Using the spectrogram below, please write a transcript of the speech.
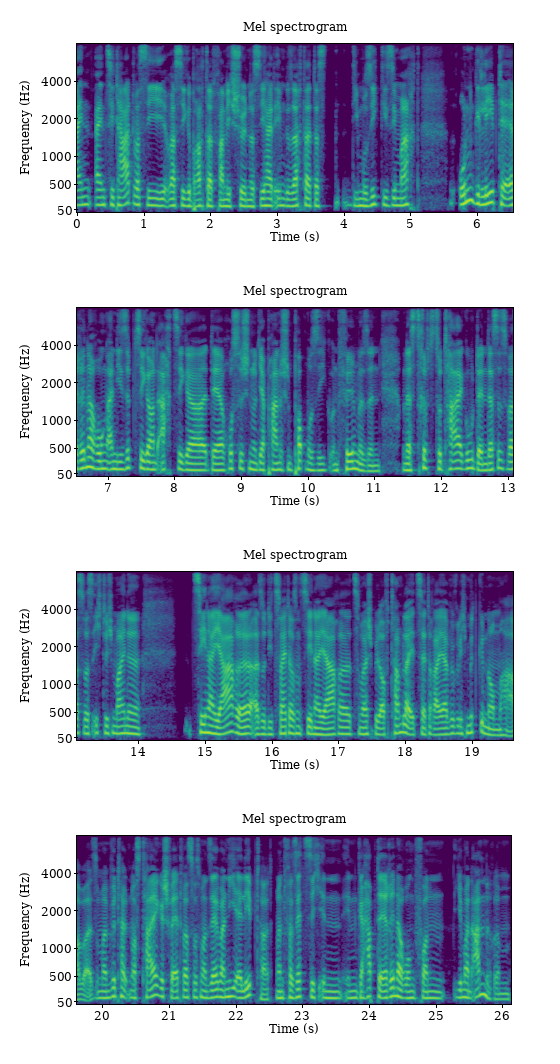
ein, ein Zitat, was sie, was sie gebracht hat, fand ich schön, dass sie halt eben gesagt hat, dass die Musik, die sie macht, ungelebte Erinnerungen an die 70er und 80er der russischen und japanischen Popmusik und Filme sind. Und das trifft total gut, denn das ist was, was ich durch meine Zehner Jahre, also die 2010er Jahre zum Beispiel auf Tumblr etc. ja wirklich mitgenommen habe. Also man wird halt nostalgisch für etwas, was man selber nie erlebt hat. Man versetzt sich in, in gehabte Erinnerung von jemand anderem.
